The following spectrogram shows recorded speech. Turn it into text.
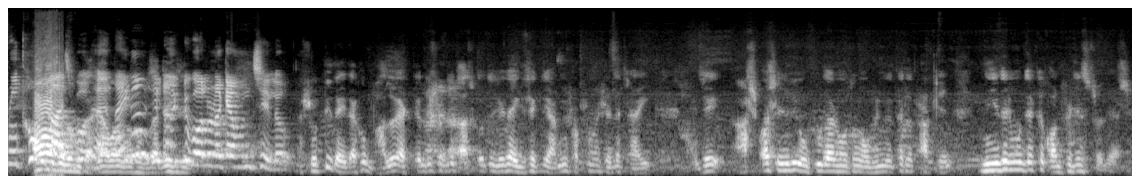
প্রথম কাজ প্রথম বোধ কাজ, হয় আমার তাই না? সেটা একটু বলো। না কেমন ছিল। সত্যি তাই দেখো ভালো অ্যাক্টরদের সাথে কাজ করতে যেটা এক্স্যাক্টলি আমি সবসময় সেটা চাই যে আশপাশে যদি অপুরার মতন অভিনেতারা থাকেন নিজেদের মধ্যে একটা কনফিডেন্স চলে আসে।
